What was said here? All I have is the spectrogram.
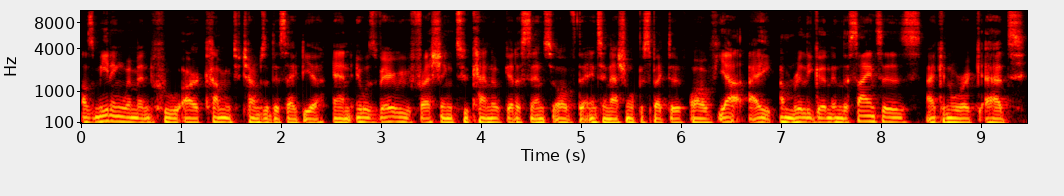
I was meeting women who are coming to terms with this idea. And it was very refreshing to kind of get a sense of the international perspective of, yeah, I, I'm really good in the sciences. I can work at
